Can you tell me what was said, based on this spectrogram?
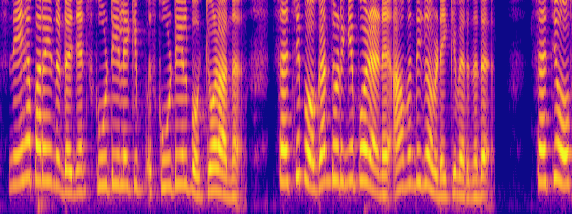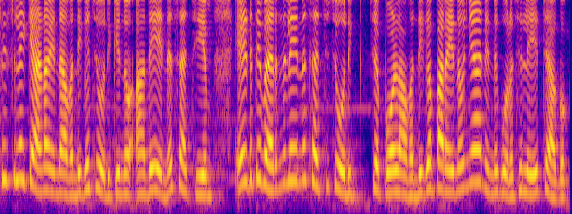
സ്നേഹ പറയുന്നുണ്ട് ഞാൻ സ്കൂട്ടിയിലേക്ക് സ്കൂട്ടിയിൽ പൊയ്ക്കോളാന്ന്. സച്ചി പോകാൻ തുടങ്ങിയപ്പോഴാണ് അവന്തിക അവിടേക്ക് വരുന്നത്. സച്ചി ഓഫീസിലേക്കാണോ എന്ന് അവന്തിക ചോദിക്കുന്നു. അതെ എന്ന് സച്ചിയും. എടുത്തി വരുന്നില്ലേ എന്ന് സച്ചി ചോദിച്ചപ്പോൾ അവന്തിക പറയുന്നു ഞാൻ ഇന്ന് കുറച്ച് ലേറ്റ് ആകും.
